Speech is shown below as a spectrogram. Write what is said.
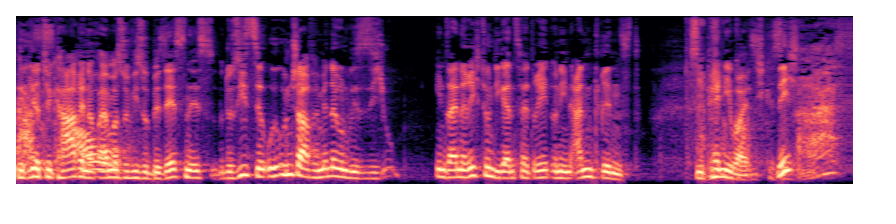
Bibliothekarin auf einmal so wie so besessen ist. Du siehst sie unscharf im Hintergrund, wie sie sich in seine Richtung die ganze Zeit dreht und ihn angrinst. Die Pennywise. nicht gesehen. Nicht? Was?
